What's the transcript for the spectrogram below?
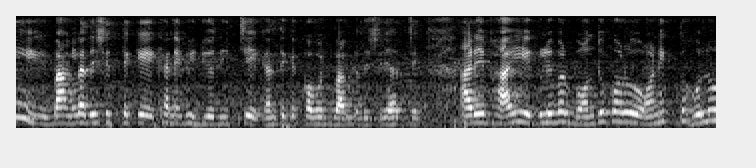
নেই। বাংলাদেশের থেকে এখানে ভিডিও দিচ্ছে, এখান থেকে খবর বাংলাদেশে যাচ্ছে। আরে ভাই, এগুলো এবার বন্ধ করো, অনেক তো হলো।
